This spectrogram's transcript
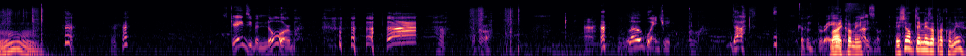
Hum. Skane's even Norb. Low Gwenji. Vai, come aí. A gente não tem mesa pra comer?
